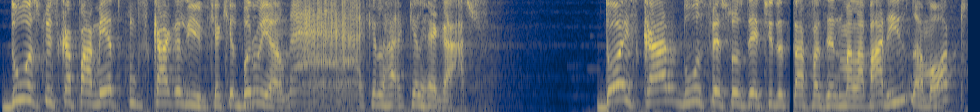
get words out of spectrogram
Duas com escapamento com descarga livre, que é aquele barulhão. Ah, aquele, aquele regaço. Dois caras, duas pessoas detidas tá fazendo malabarismo na moto.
